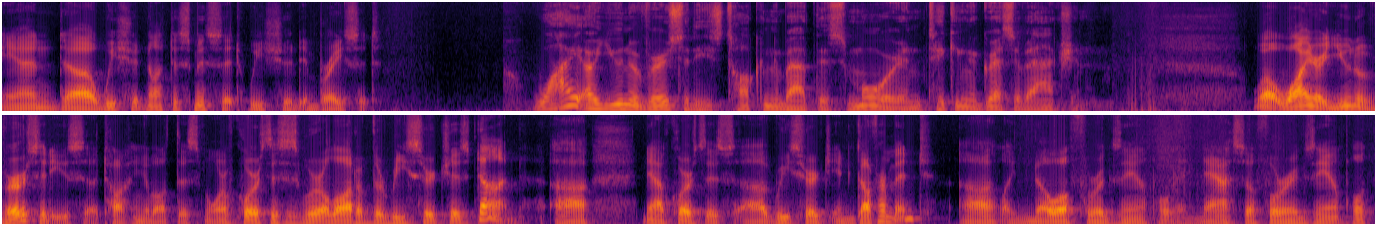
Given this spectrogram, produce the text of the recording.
and uh, we should not dismiss it. We should embrace it. Why are universities talking about this more and taking aggressive action? Well, why are universities uh, talking about this more? Of course, this is where a lot of the research is done. Uh, now, of course, there's uh, research in government, uh, like NOAA, for example, and NASA, for example.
